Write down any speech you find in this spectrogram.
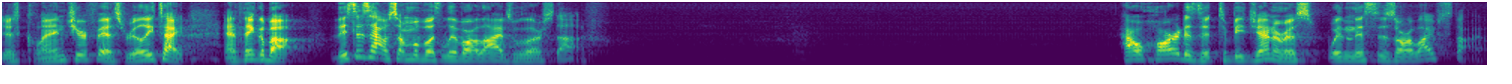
Just clench your fist really tight and think about this is how some of us live our lives with our stuff. How hard is it to be generous when this is our lifestyle?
